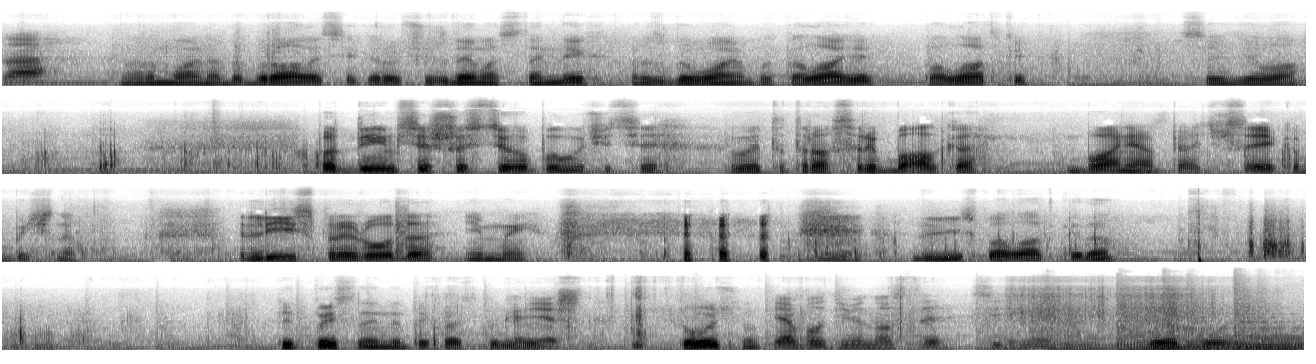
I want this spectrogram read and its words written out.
Да. Нормально добралися, короче, ждемо остальних, розбиваємо поки лагерь, палатки, всі діла. Подивимося, що з цього вийде в этот раз рибалка, баня опять, все як обично. Ліс, природа і ми. Дві ж палатки, да? Підписаний на Техас? Конечно. Точно? Я был 97-й. Я понял.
